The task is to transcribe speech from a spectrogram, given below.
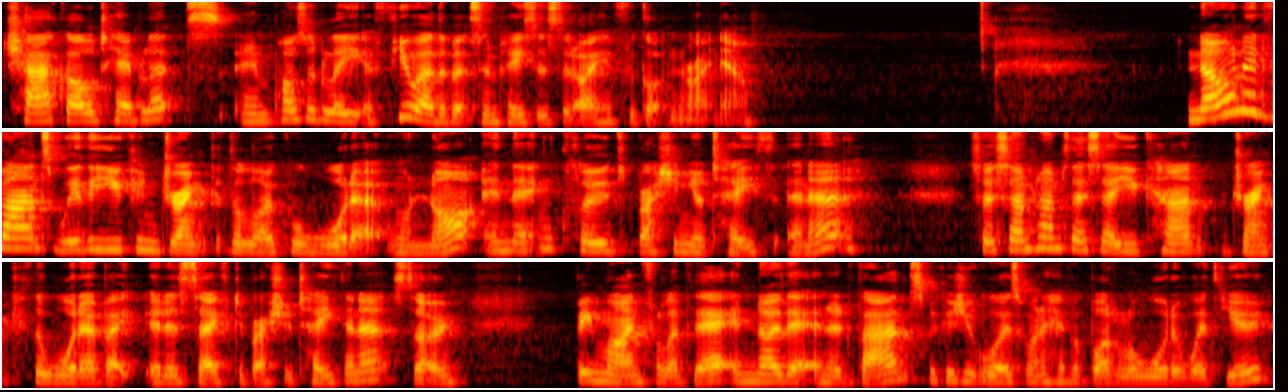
charcoal tablets, and possibly a few other bits and pieces that I have forgotten right now. Know in advance whether you can drink the local water or not, and that includes brushing your teeth in it. So sometimes they say you can't drink the water, but it is safe to brush your teeth in it. So be mindful of that and know that in advance because you always want to have a bottle of water with you.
